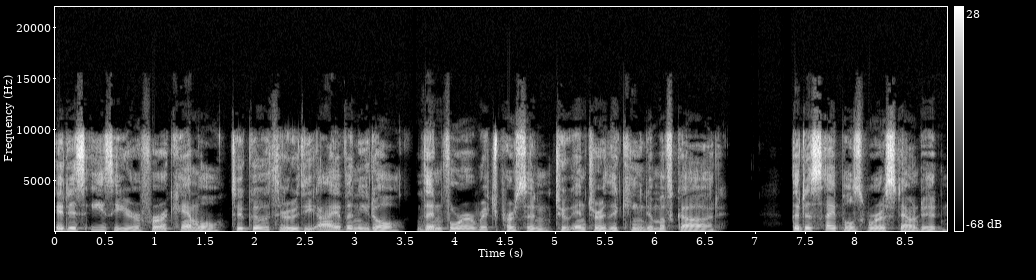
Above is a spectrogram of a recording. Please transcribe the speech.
It is easier for a camel to go through the eye of a needle than for a rich person to enter the kingdom of God. The disciples were astounded.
